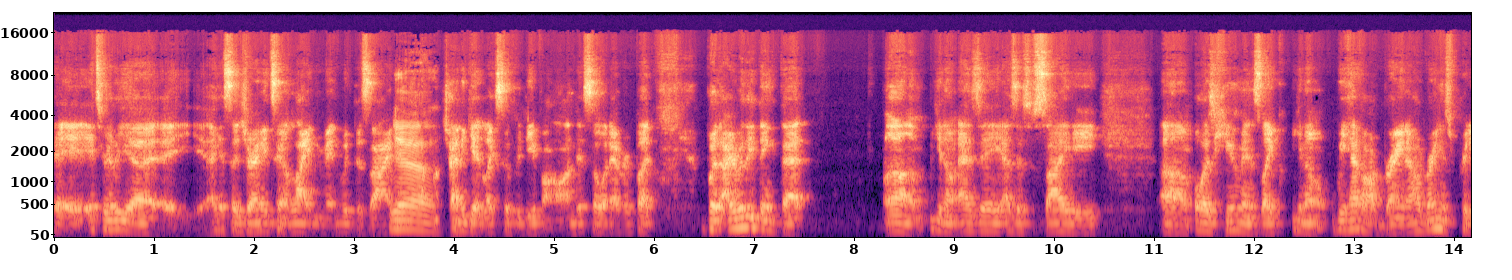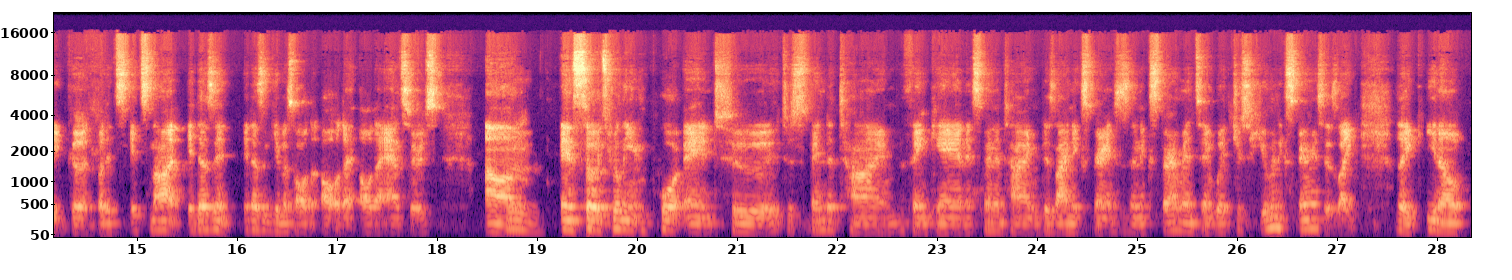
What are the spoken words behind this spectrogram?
it's really a, I guess a journey to enlightenment with design. Yeah, I'm trying to get like super deep on this or whatever, but but I really think that um, you know as a as a society. Um, or as humans, like you know, we have our brain. Our brain is pretty good, but it's it's not. It doesn't it doesn't give us all the all the all the answers. Um, mm. And so it's really important to to spend the time thinking and spend the time designing experiences and experimenting with just human experiences. Like like you know,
